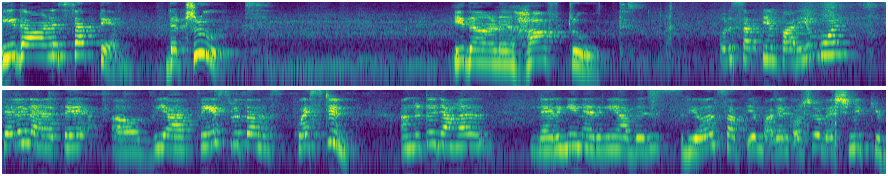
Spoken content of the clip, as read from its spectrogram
ഇതാണ് സത്യം. ദ ട്രൂത്ത് ഇതാണ് ഹാഫ് ട്രൂത്ത് ഒരു സത്യം പറയുമ്പോൾ ചില നേരത്തെ we are faced with a question എന്നിട്ട് ഞങ്ങൾ നെരുങ്ങി നെരുങ്ങി അതൊരു റിയൽ സത്യം പറയാൻ കുറച്ച് വിഷമിക്കും.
